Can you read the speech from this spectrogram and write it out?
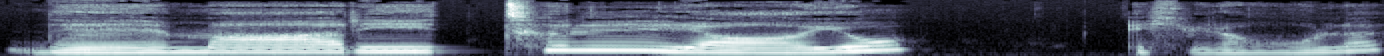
내 말이 틀려요? Ich wiederhole,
